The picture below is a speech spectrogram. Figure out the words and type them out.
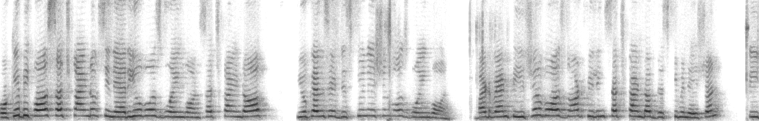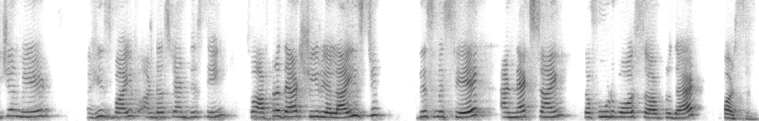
okay because such kind of scenario was going on such kind of you can say discrimination was going on but when teacher was not feeling such kind of discrimination teacher made his wife understand this thing so after that she realized this mistake and next time the food was served to that person.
